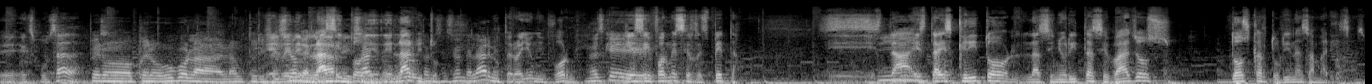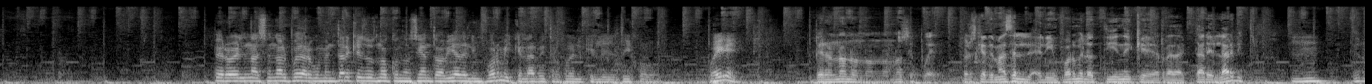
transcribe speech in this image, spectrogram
eh, expulsada. Pero, pero hubo la, la el autorización del árbitro. del árbitro. autorización del árbitro. Pero hay un informe. No es que- Y ese informe se respeta. Eh, está, está pero- escrito la señorita Ceballos, dos cartulinas amarillas. Pero el Nacional puede argumentar que ellos no conocían todavía del informe y que el árbitro fue el que les dijo, juegue. Pero no, no, no, no, no se puede. Pero es que además el, el informe lo tiene que redactar el árbitro. Pero,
